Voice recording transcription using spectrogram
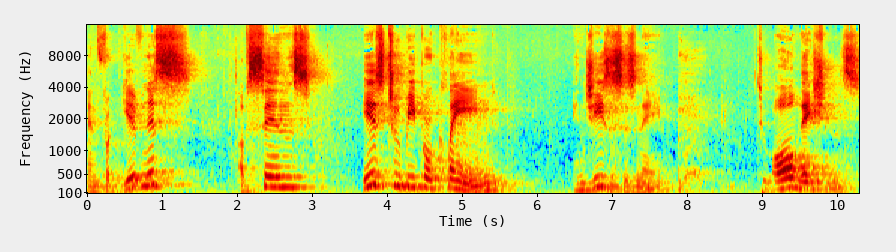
and forgiveness of sins is to be proclaimed in Jesus' name to all nations,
